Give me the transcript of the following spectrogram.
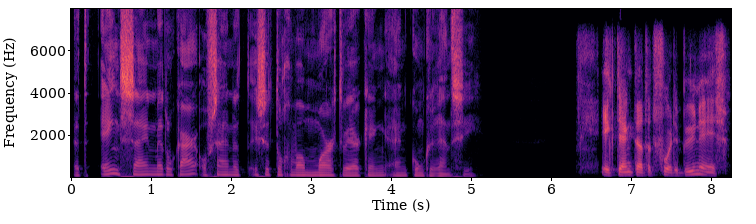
het eens zijn met elkaar? Of zijn het, is het toch gewoon marktwerking en concurrentie? Ik denk dat het voor de bühne is.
